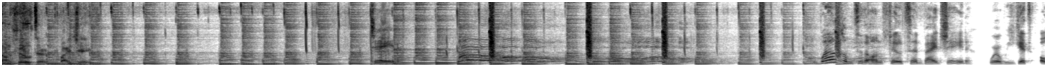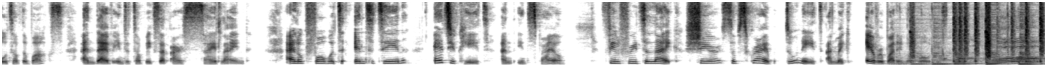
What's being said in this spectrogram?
The Unfiltered by Jade. Jade. Welcome to The Unfiltered by Jade, where we get out of the box and dive into topics that are sidelined. I look forward to entertain, educate, and inspire. Feel free to like, share, subscribe, donate, and make everybody know about this.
